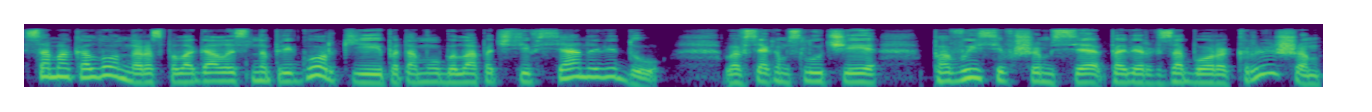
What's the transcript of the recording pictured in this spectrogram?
Сама колонна располагалась на пригорке и потому была почти вся на виду. Во всяком случае, повысившимся поверх забора крышам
